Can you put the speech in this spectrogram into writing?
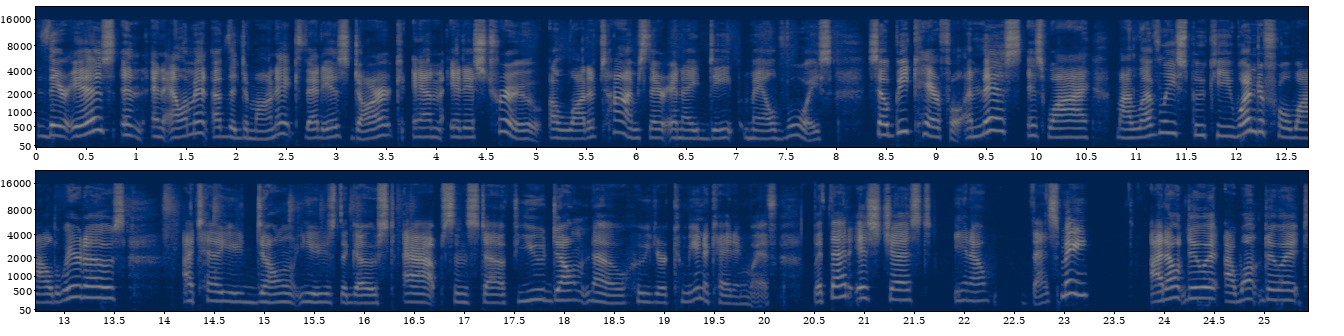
there is an, an element of the demonic that is dark, and it is true. A lot of times they're in a deep male voice. So be careful. And this is why my lovely, spooky, wonderful, wild weirdos, I tell you, don't use the ghost apps and stuff. You don't know who you're communicating with. But that is just, you know, that's me. I don't do it. I won't do it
